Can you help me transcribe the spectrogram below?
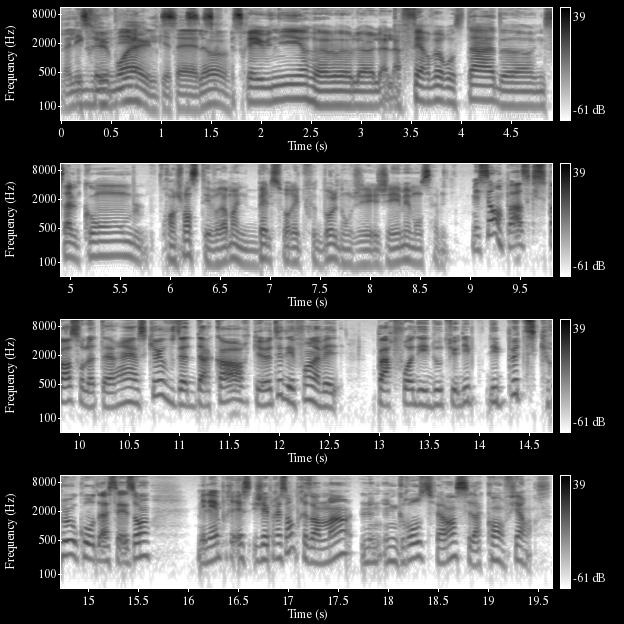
La Ligue du Poil qui était là. Se réunir, euh, la, la ferveur au stade, une salle comble. Franchement, c'était vraiment une belle soirée de football, donc j'ai aimé mon samedi. Mais si on parle de ce qui se passe sur le terrain, est-ce que vous êtes d'accord que, tu sais, des fois, on avait parfois des doutes, qu'il y a des, des petits creux au cours de la saison, mais j'ai l'impression que présentement, une, une grosse différence, c'est la confiance.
